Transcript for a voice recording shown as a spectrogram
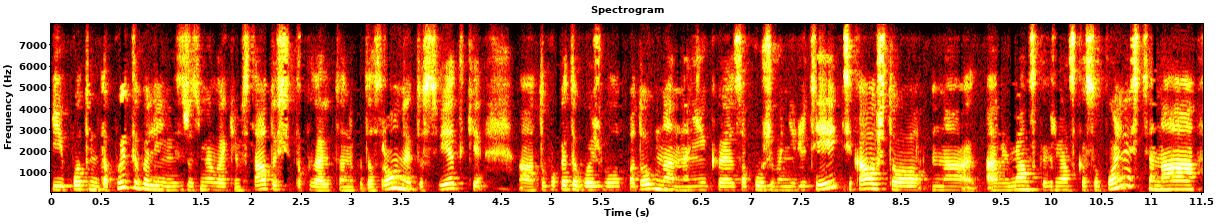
і потым дапытывалі незразумела якім статусе то казалі то не падазроныя то сведкі то бок это больш было падобна на нейкае запужванне людзей цікава што на армянская армянская супольнасць она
